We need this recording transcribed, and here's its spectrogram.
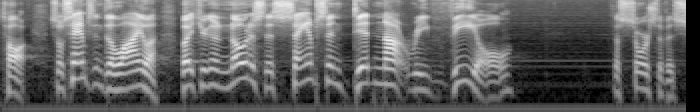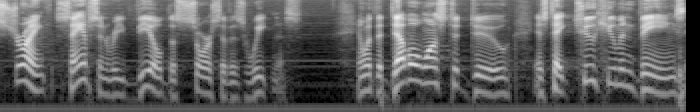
talk. So, Samson, and Delilah. But you're going to notice this Samson did not reveal the source of his strength, Samson revealed the source of his weakness. And what the devil wants to do is take two human beings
